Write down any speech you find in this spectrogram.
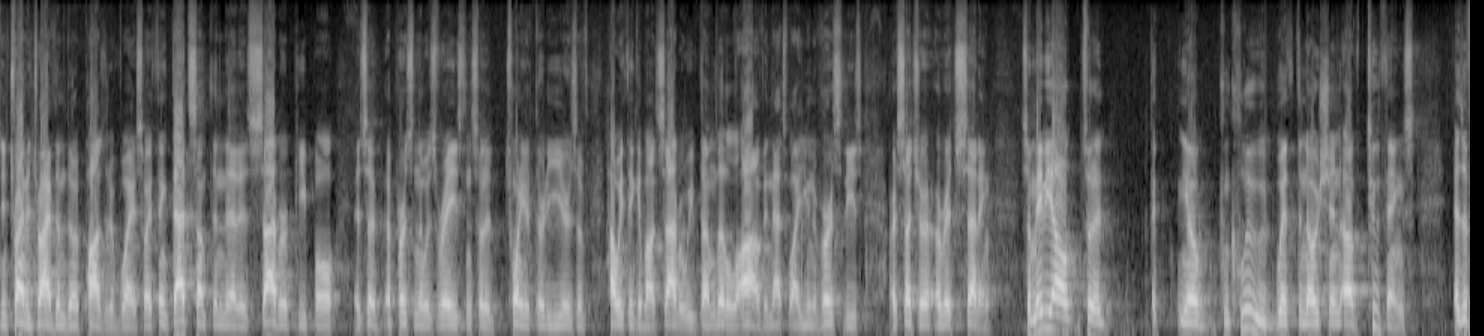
in, trying to drive them to a positive way. So I think that's something that as cyber people, as a, a, person that was raised in sort of 20 or 30 years of how we think about cyber, we've done little of, and that's why universities are such a, a rich setting. So maybe I'll sort of, uh, you know, conclude with the notion of two things. As a,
